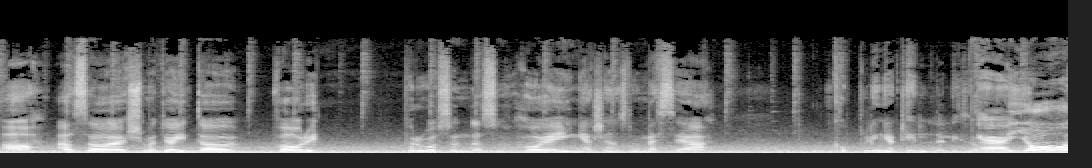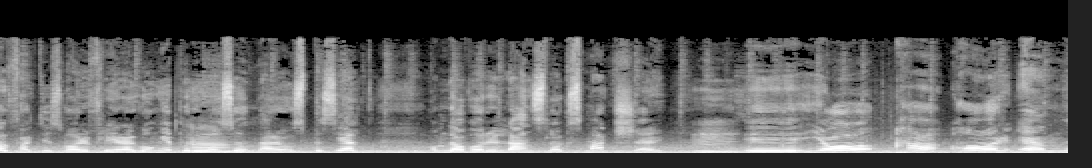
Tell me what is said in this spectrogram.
ja, alltså eftersom att jag inte har varit på Råsunda så har jag inga känslomässiga kopplingar till det liksom. Eh, Jag har faktiskt varit flera gånger på Ja. Råsunda och speciellt om det har varit landslagsmatcher. Mm. Eh, Jag ha, har en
